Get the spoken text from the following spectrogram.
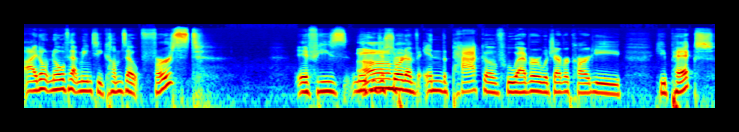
I don't know if that means he comes out first. If he's maybe just Um, sort of in the pack of whoever, whichever card he he picks.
